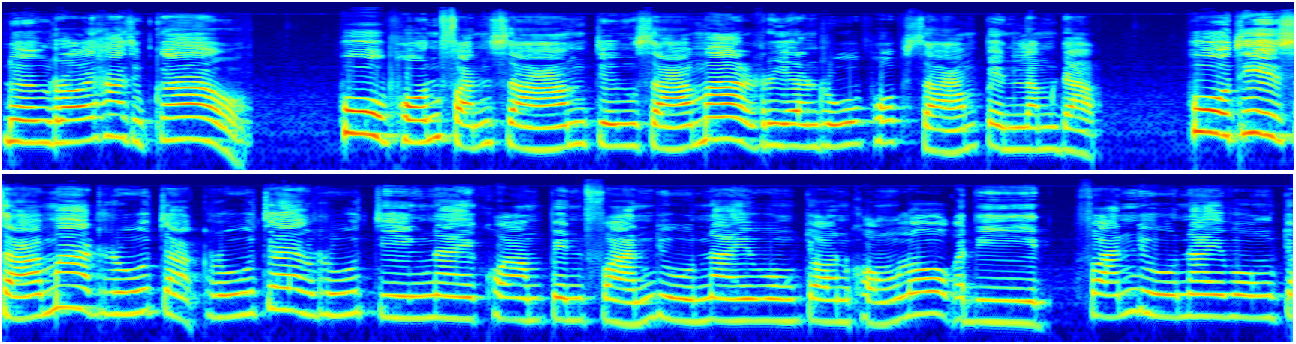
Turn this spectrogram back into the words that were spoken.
159 ผู้พ้นฝันสามจึงสามารถเรียนรู้พบสามเป็นลำดับ ผู้ที่สามารถรู้จักรู้แจ้งรู้จริงในความเป็นฝันอยู่ในวงจรของโลกอดีต ฝันอยู่ในวงจ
